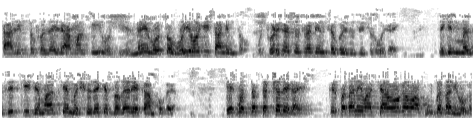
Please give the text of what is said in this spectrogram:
تعلیم تو فضائل عمل کی ہی ہوتی ہے۔ نہیں وہ تو وہی ہوگی تعلیم تو۔ وہ تھوڑی سی دوسرے دن سے کوئی دوسری شروع ہو جائے گی۔ لیکن مسجد کی جماعت کے مشورے کے بغیر یہ کام ہو گیا۔ ایک مدت تک چلے گا یہ پھر پتہ نہیں وہاں کیا ہوگا وہ آپ کو پتا نہیں ہوگا۔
